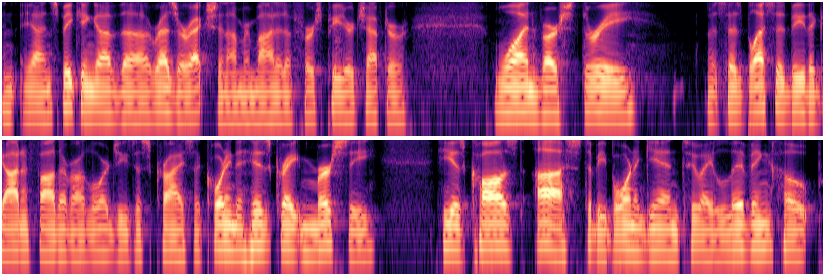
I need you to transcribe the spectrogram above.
And yeah, and speaking of the resurrection, I'm reminded of 1 Peter chapter 1, verse 3. It says, Blessed be the God and Father of our Lord Jesus Christ, according to his great mercy he has caused us to be born again to a living hope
